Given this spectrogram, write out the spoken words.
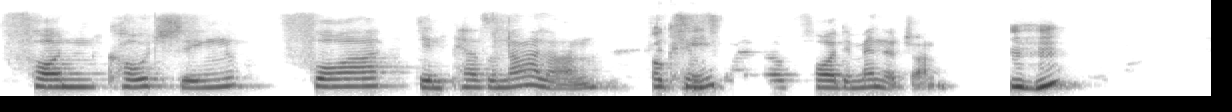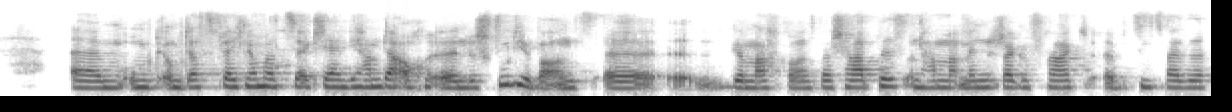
von Coaching vor den Personalern okay. beziehungsweise vor den Managern. Mhm. Ähm, um, um das vielleicht nochmal zu erklären, wir haben da auch äh, eine Studie bei uns äh, gemacht, bei uns bei Sharpis und haben Manager gefragt, äh, beziehungsweise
